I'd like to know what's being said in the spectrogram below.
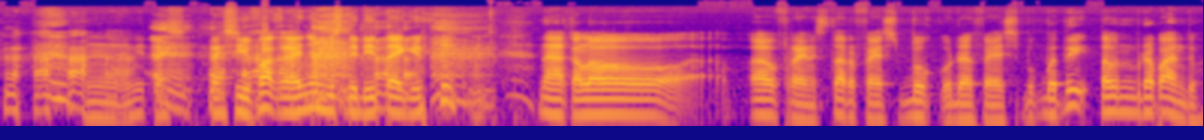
Nah, ini tes, tes Siva kayaknya mesti di tag ini. Nah, kalau eh, Friendster, Facebook, udah Facebook, berarti tahun berapaan tuh?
